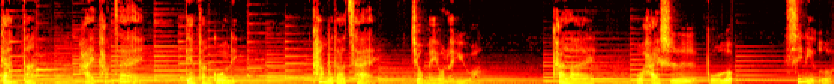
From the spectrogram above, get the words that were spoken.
干饭，还躺在电饭锅里。看不到菜，就没有了欲望。看来我还是不饿，心里饿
